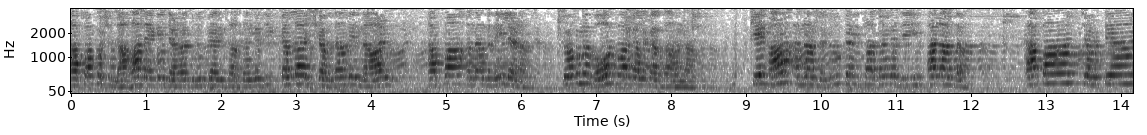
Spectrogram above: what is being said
ਆਪਾਂ ਕੁਝ ਲਾਹਾ ਲੈ ਕੇ ਜਾਣਾ ਗੁਰੂ ਪਿਆਰੀ ਸਾਸੰਗ ਜੀ, ਕੱਲਾ ਸ਼ਬਦਾਂ ਦੇ ਨਾਲ ਆਪਾਂ ਆਨੰਦ ਨਹੀਂ ਲੈਣਾ, ਕਿਉਂਕਿ ਮੈਂ ਬਹੁਤ ਵਾਰ ਗੱਲ ਕਰਦਾ ਹਾਂ ਕਿ ਆ ਆਨੰਦ ਗੁਰੂ ਪਿਆਰੀ ਸਾਸੰਗ ਜੀ, ਆਨੰਦ। ਆਪਾਂ ਚਮਟਿਆਂ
